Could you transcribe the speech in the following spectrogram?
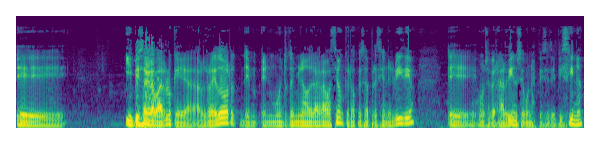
Eh, y empieza a grabar lo que hay alrededor, de- en un momento terminado de la grabación, que es lo que se aprecia en el vídeo. eh, bueno, se ve el jardín, se ve una especie de piscina,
